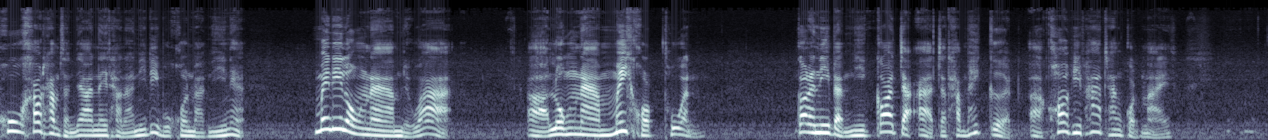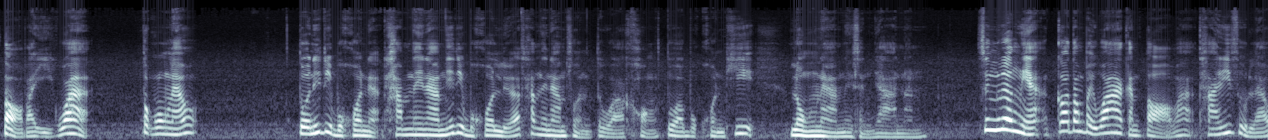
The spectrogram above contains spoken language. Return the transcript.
ผู้เข้าทำสัญญาในฐานะนิติบุคคลแบบนี้เนี่ยไม่ได้ลงนามหรือว่าลงนามไม่ครบถ้วน กรณีแบบนี้ก็จะอาจจะทำให้เกิดข้อพิพาททางกฎหมาย ต่อไปอีกว่า ตกลงแล้ว ตัวนิติบุคคลเนี่ยทำในนามนิติบุคคล หรือทำในนามส่วนตัวของตัวบุคคลที่ลงนามในสัญญานั้น ซึ่งเรื่องนี้ก็ต้องไปว่ากันต่อว่าท้ายที่สุดแล้ว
